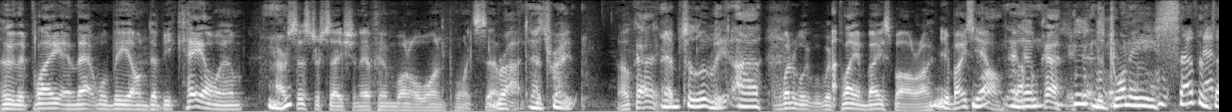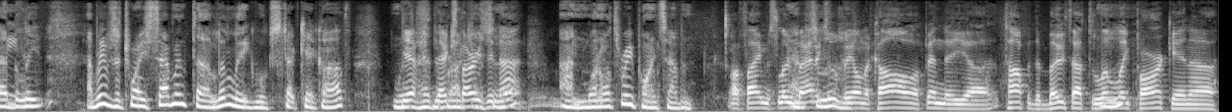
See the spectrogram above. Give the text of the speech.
Who they play, and that will be on WKOM, our sister station, FM 101.7. Right. That's right. Okay. Absolutely. Uh, What are we, we're playing baseball, right? Yeah, baseball. yeah, baseball. and then Okay. the 27th, I believe. I believe it's the 27th. Uh, Little League will start kick off. We'll Yes, have the next Thursday night on 103.7. Our famous Lou Maddox will be on the call up in the uh, top of the booth at the Mm-hmm. Little League Park, and uh,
